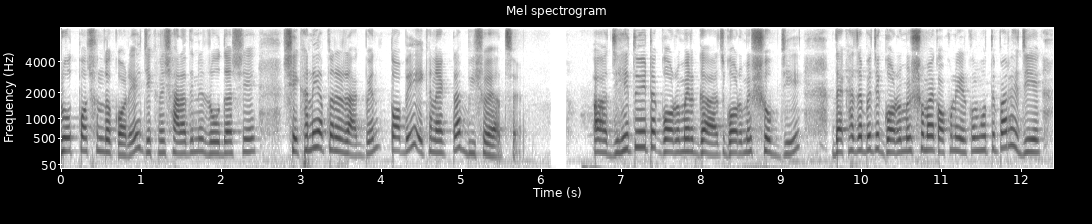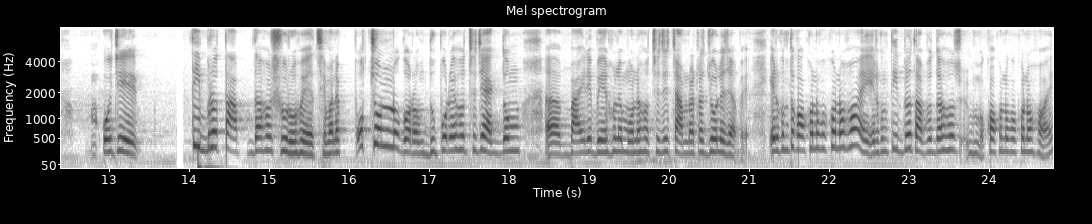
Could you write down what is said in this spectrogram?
রোদ পছন্দ করে, যেখানে সারাদিনের রোদ আসে সেখানেই আপনারা রাখবেন। তবে এখানে একটা বিষয় আছে যেহেতু এটা গরমের গাছ, গরমের সবজি, দেখা যাবে যে গরমের সময় কখনো এরকম হতে পারে যে, ওই যে তীব্র তাপদাহ শুরু হয়েছে। মানে প্রচণ্ড গরম। দুপুরে হচ্ছে যে একদম বাইরে বের হলে মনে হচ্ছে যে চামড়াটা জ্বলে যাবে। এরকম তো কখনো কখনো হয়। এরকম তীব্র তাপদাহ কখনো কখনো হয়।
